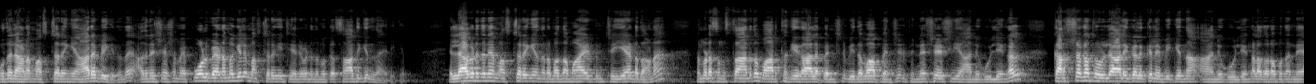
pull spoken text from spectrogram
മുതലാണ് മസ്റ്ററിങ് ആരംഭിക്കുന്നത്. അതിനുശേഷം എപ്പോൾ വേണമെങ്കിലും മസ്റ്ററിങ് ചെയ്യാൻ വേണ്ടി നമുക്ക് സാധിക്കുന്നതായിരിക്കും. എല്ലാവരും തന്നെ മസ്റ്ററിങ് നിർബന്ധമായിട്ടും ചെയ്യേണ്ടതാണ്. നമ്മുടെ സംസ്ഥാനത്ത് വാർദ്ധക്യകാല പെൻഷൻ വിധവാ പെൻഷൻ ഭിന്നശേഷി ആനുകൂല്യങ്ങൾ കർഷക തൊഴിലാളികൾക്ക് ലഭിക്കുന്ന ആനുകൂല്യങ്ങൾ അതോടൊപ്പം തന്നെ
